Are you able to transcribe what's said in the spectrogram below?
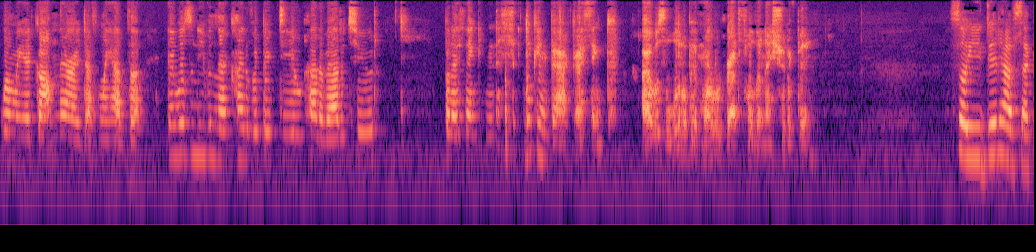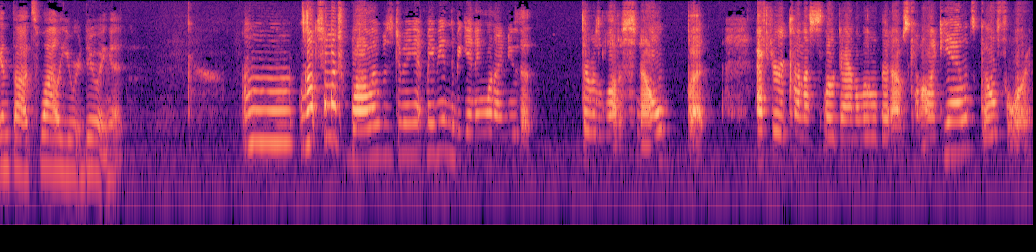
when we had gotten there, I definitely had the it wasn't even that kind of a big deal kind of attitude. But I think, looking back, I think I was a little bit more regretful than I should have been. So, you did have second thoughts while you were doing it. Mm, not so much while I was doing it. Maybe in the beginning when I knew that there was a lot of snow, but after it kind of slowed down a little bit, I was kind of like, yeah, let's go for it.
